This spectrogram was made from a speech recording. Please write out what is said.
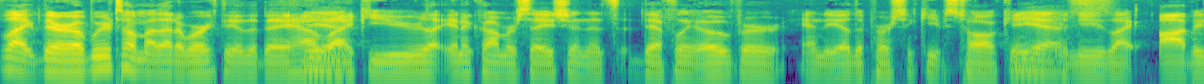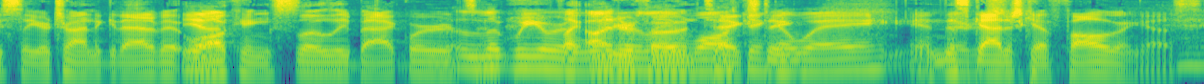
like there, we were talking about that at work the other day. How Yeah. like you're like, in a conversation that's definitely over, and the other person keeps talking, Yes. and you like obviously are trying to get out of it, walking slowly backwards. Look, we were like, on your phone walking texting, away, and this guy just kept following us.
